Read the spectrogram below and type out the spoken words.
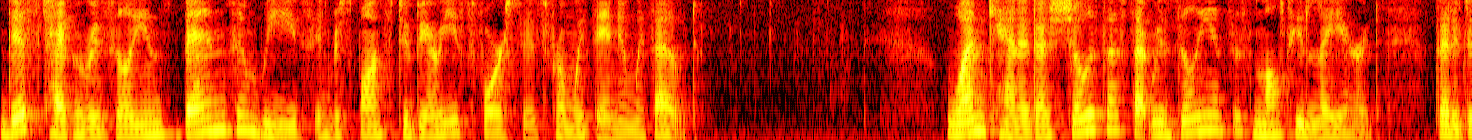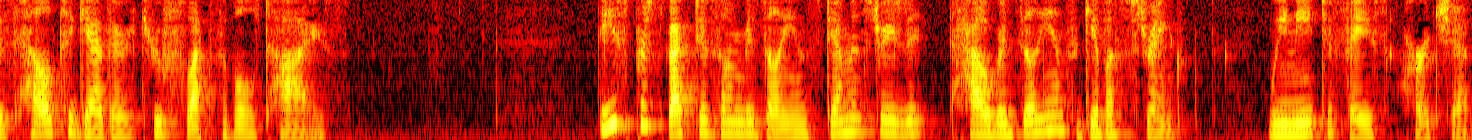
This type of resilience bends and weaves in response to various forces from within and without. One Canada shows us that resilience is multi layered, that it is held together through flexible ties. These perspectives on resilience demonstrated how resilience give us strength. We need to face hardship.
